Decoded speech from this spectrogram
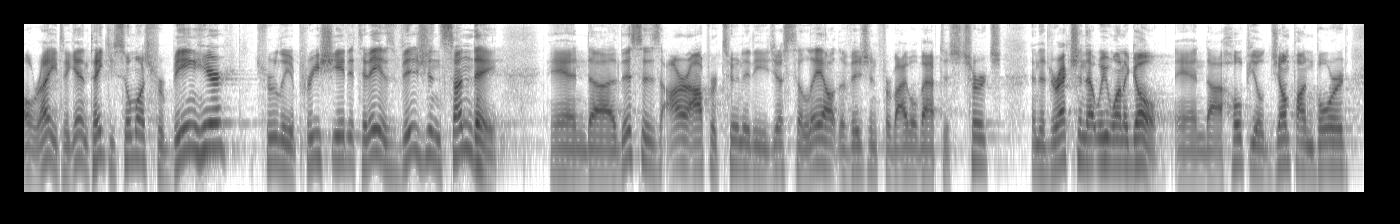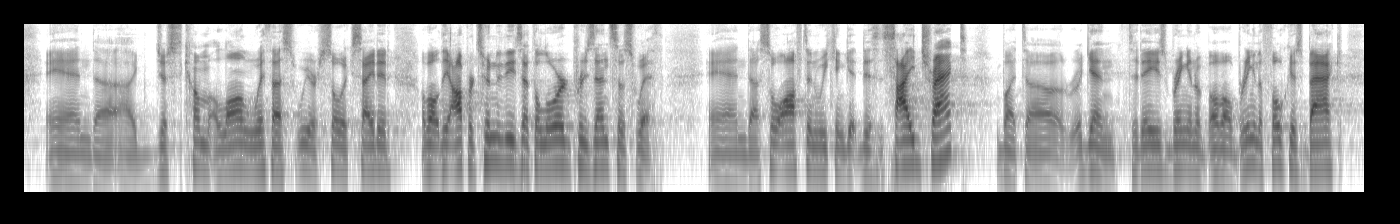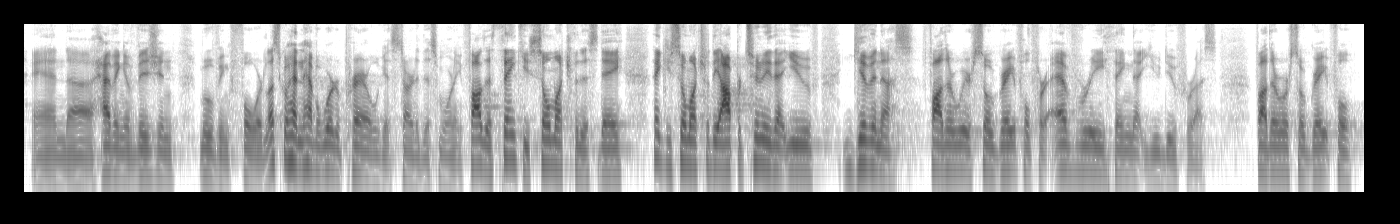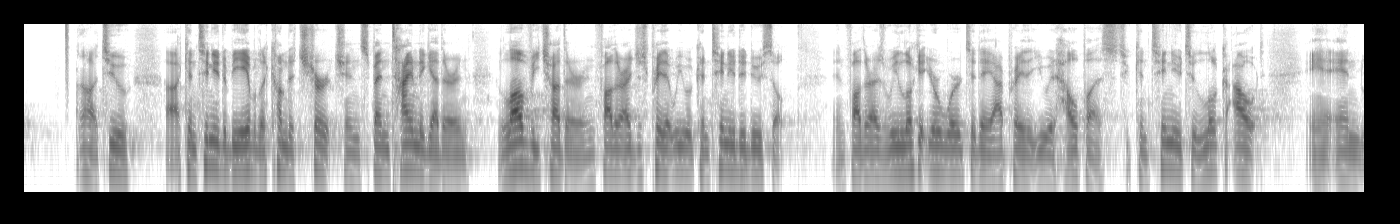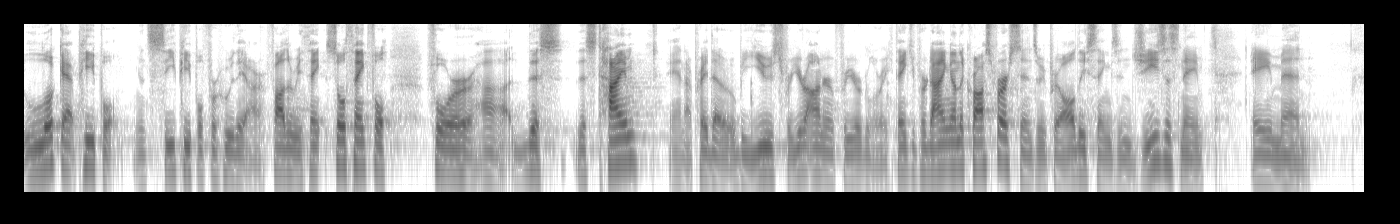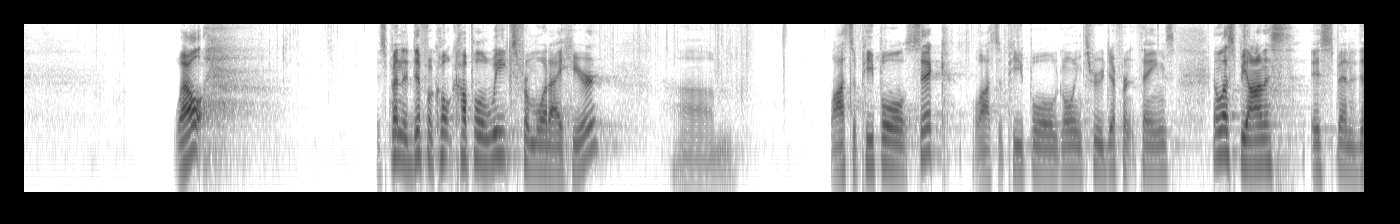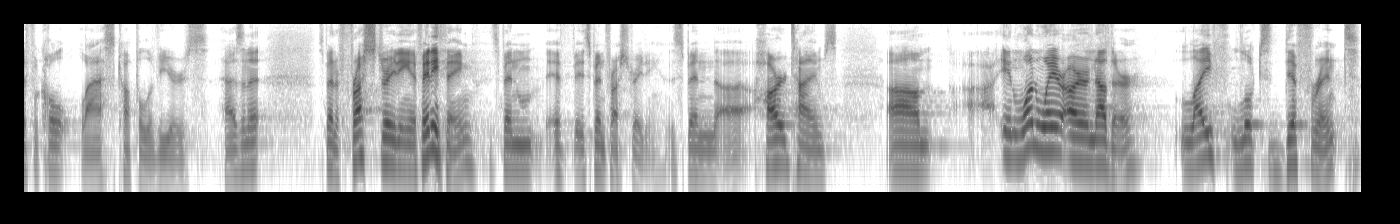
All right, again, thank you so much for being here. Truly appreciate it. Today is Vision Sunday, and uh, this is our opportunity just to lay out the vision for Bible Baptist Church and the direction that we want to go. And I uh, hope you'll jump on board and uh, just come along with us. We are so excited about the opportunities that the Lord presents us with. And uh, so often we can get sidetracked but uh, again, today is bringing about bringing the focus back and uh, having a vision moving forward. Let's go ahead and have a word of prayer. We'll get started this morning. Father, thank you so much for this day. Thank you so much for the opportunity that you've given us. Father, we're so grateful for everything that you do for us. Father, we're so grateful. Uh, to uh, continue to be able to come to church and spend time together and love each other. And Father, I just pray that we would continue to do so. And Father, as we look at your word today, I pray that you would help us to continue to look out and, and look at people and see people for who they are. Father, we thank so thankful for uh, this, this time, and I pray that it will be used for your honor and for your glory. Thank you for dying on the cross for our sins. We pray all these things in Jesus' name. Amen. Well, it's been a difficult couple of weeks from what I hear. Um, lots of people sick, lots of people going through different things. And let's be honest, it's been a difficult last couple of years, hasn't it? It's been a frustrating, if anything, it's been, it's been frustrating. It's been uh, hard times. Um, in one way or another, life looks different,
